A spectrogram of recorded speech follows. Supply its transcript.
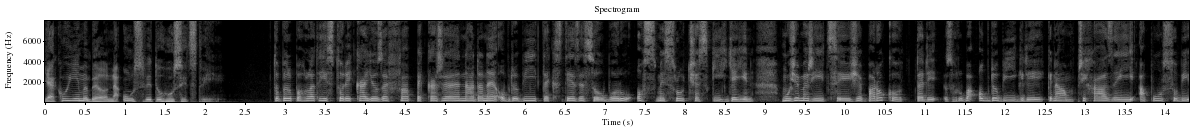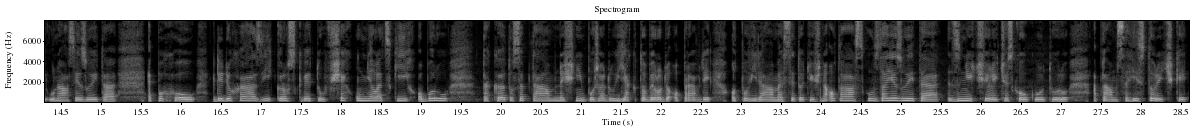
jako jim byl na úsvitu husitství. To byl pohled historika Josefa Pekaře na dané období text je ze souboru o smyslu českých dějin. Můžeme říci, že baroko, tedy zhruba období, kdy k nám přicházejí a působí u nás jezuité epochou, kdy dochází k rozkvětu všech uměleckých oborů, tak to se ptám v dnešním pořadu, jak to bylo doopravdy. Odpovídáme si totiž na otázku, zda jezuité zničili českou kulturu a ptám se historičky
